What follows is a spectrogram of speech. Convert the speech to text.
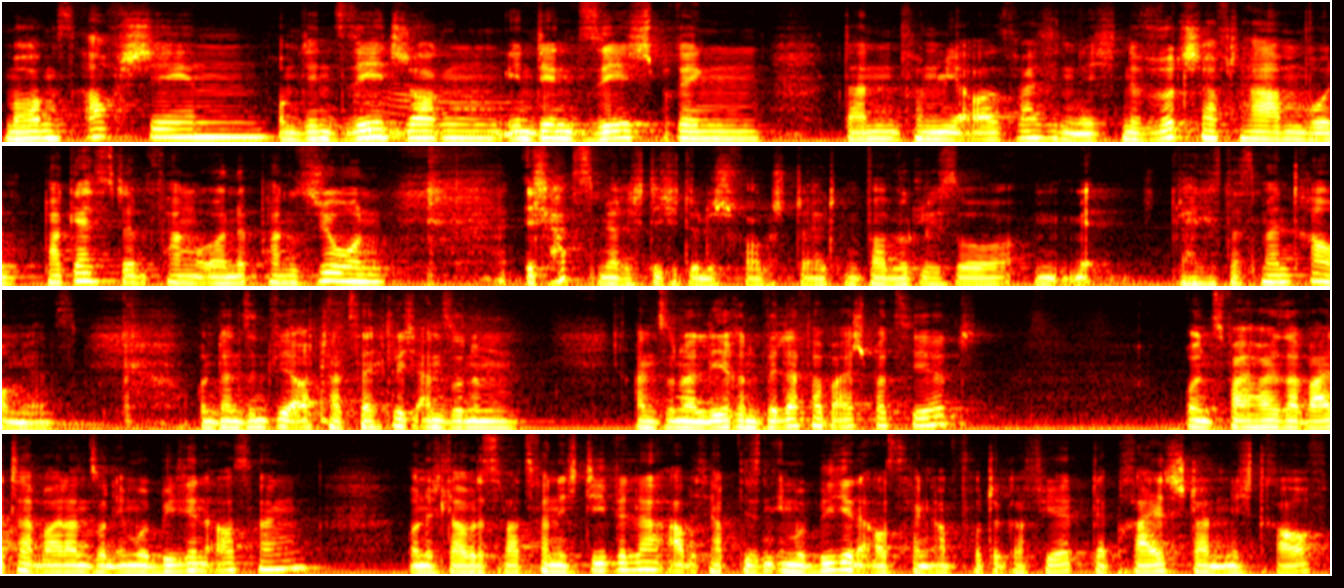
morgens aufstehen, um den See joggen, in den See springen, dann von mir aus, weiß ich nicht, eine Wirtschaft haben, wo ein paar Gäste empfangen oder eine Pension. Ich habe es mir richtig idyllisch vorgestellt und war wirklich so, vielleicht ist das mein Traum jetzt. Und dann sind wir auch tatsächlich an so einem, an so einer leeren Villa vorbeispaziert. Und zwei Häuser weiter war dann so ein Immobilienaushang. Und ich glaube, das war zwar nicht die Villa, aber ich habe diesen Immobilienaushang abfotografiert. Der Preis stand nicht drauf.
